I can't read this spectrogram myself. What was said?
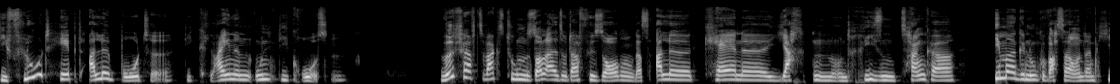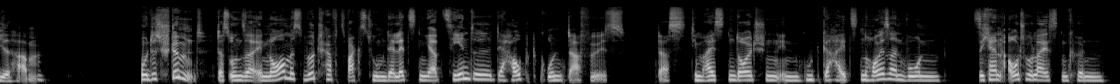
Die Flut hebt alle Boote, die kleinen und die großen. Wirtschaftswachstum soll also dafür sorgen, dass alle Kähne, Yachten und Riesentanker immer genug Wasser unterm Kiel haben. Und es stimmt, dass unser enormes Wirtschaftswachstum der letzten Jahrzehnte der Hauptgrund dafür ist, dass die meisten Deutschen in gut geheizten Häusern wohnen, sich ein Auto leisten können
